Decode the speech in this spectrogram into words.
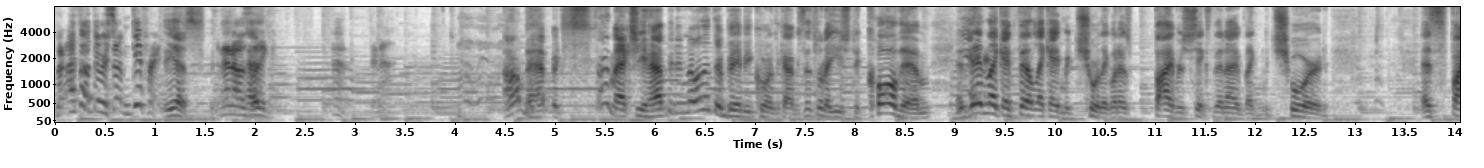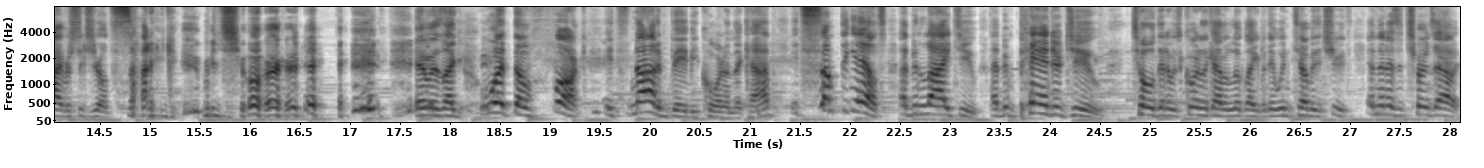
but I thought there was something different. yes. And then I was I- like, oh, they're not. I'm happy. I'm actually happy to know that they're baby corn on the cobs. That's what I used to call them. And then, like, I felt like I matured. Like when I was five or six, then I like matured. As five or six year old Sonic matured, it was like, what the fuck? It's not a baby corn on the cob. It's something else. I've been lied to. I've been pandered to. Told that it was corn on the cob and looked like but they wouldn't tell me the truth. And then, as it turns out,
